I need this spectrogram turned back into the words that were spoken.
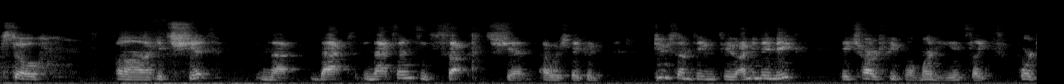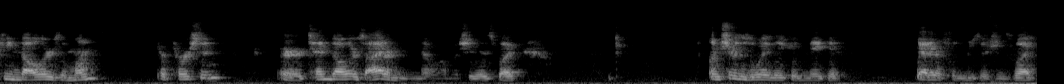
so uh it's shit in that that in that sense it sucks It's shit i wish they could do something to i mean they make they charge people money it's like $14 a month per person or $10 i don't even know how much it is but i'm sure there's a way they could make it better for the musicians but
